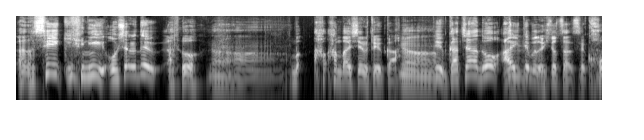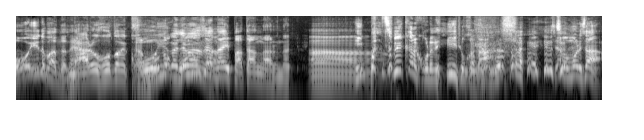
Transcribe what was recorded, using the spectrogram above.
あの正規におしゃれであのあまは販売してるというか、うんっていうガチャのアイテムの一つなんですね、こういうのもあるんだーね。なるほどね。こういうもの感じものじゃないいパターンがあるんだ。一発目からこれでいいのかな？じゃあ大森さ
